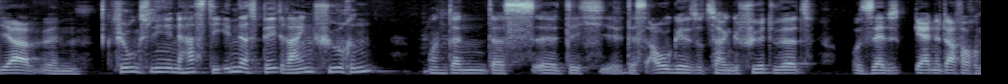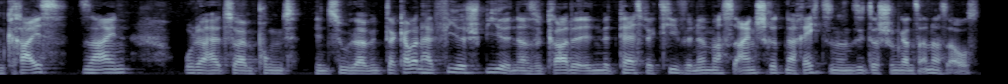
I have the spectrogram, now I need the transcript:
ja, ähm, Führungslinien hast, die in das Bild reinführen und dann, dass äh, dich das Auge sozusagen geführt wird und selbst gerne darf auch im Kreis sein oder halt zu einem Punkt hinzu. Da, da kann man halt viel spielen, also gerade mit Perspektive, ne? Machst einen Schritt nach rechts und dann sieht das schon ganz anders aus.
